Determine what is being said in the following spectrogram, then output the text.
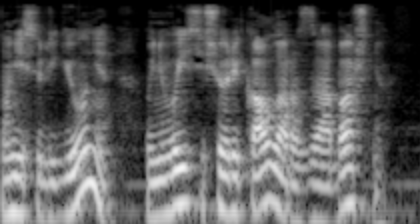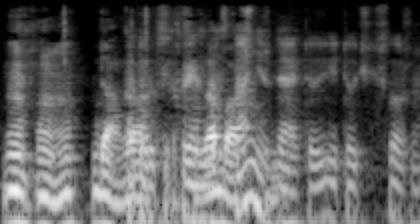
он есть в Легионе, у него есть еще рекаллар за башню, Мгм. Да, да, который ты кстати, хрен достанешь, да, это, это очень сложно.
